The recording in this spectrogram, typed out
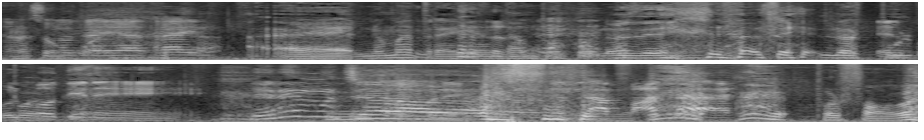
Ahora son no te atraen. eh, no me atraían tampoco los de los, de, los El pulpos. pulpo tiene. Tiene mucho... la patas. Por favor.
